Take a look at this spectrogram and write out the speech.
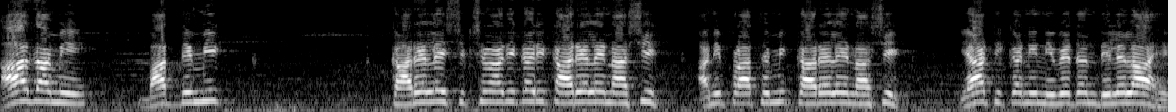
आज आम्ही माध्यमिक कार्यालय शिक्षणाधिकारी कार्यालय नाशिक आणि प्राथमिक कार्यालय नाशिक या ठिकाणी निवेदन दिलेलं आहे.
